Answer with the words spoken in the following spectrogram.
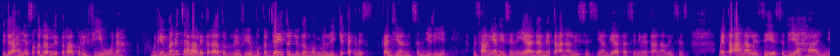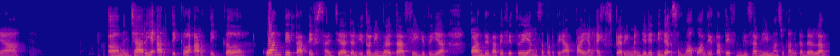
tidak hanya sekedar literatur review. Nah, bagaimana cara literatur review bekerja itu juga memiliki teknis kajian sendiri. Misalnya di sini ya ada meta analisis yang di atas ini meta analisis. Meta analisis dia hanya uh, mencari artikel-artikel kuantitatif saja dan itu dibatasi gitu ya. Kuantitatif itu yang seperti apa? Yang eksperimen. Jadi tidak semua kuantitatif bisa dimasukkan ke dalam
